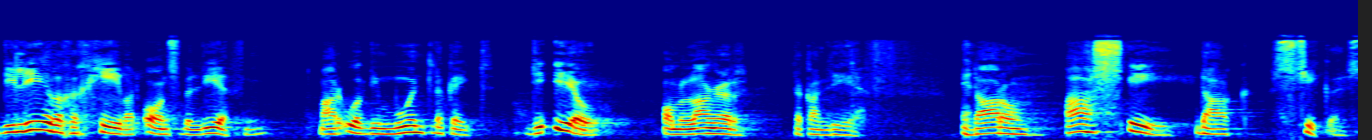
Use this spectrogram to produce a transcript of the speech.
die lewe gegee wat ons beleef nie, maar ook die moontlikheid, die eeu om langer te kan leef. En daarom as u dalk siek is,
